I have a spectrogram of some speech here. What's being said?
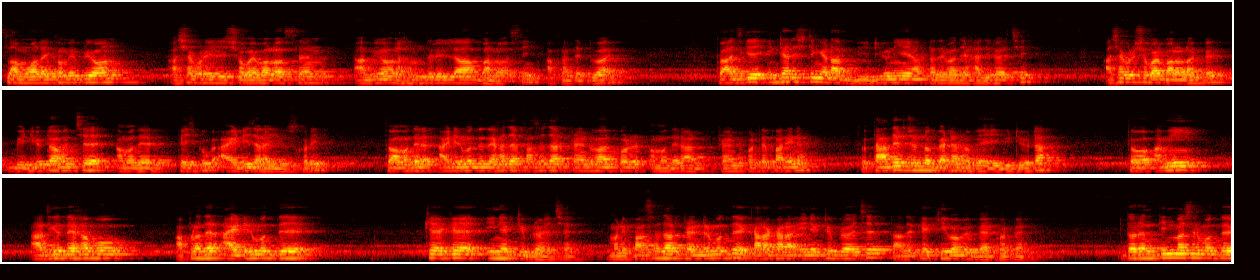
আসসালামু আলাইকুম এভরিওয়ান। আশা করি সবাই ভালো আছেন। আমিও আলহামদুলিল্লাহ ভালো আছি আপনাদের দোয়ায়। তো আজকে ইন্টারেস্টিং একটা ভিডিও নিয়ে আপনাদের মাঝে হাজির হয়েছি। আশা করি সবার ভালো লাগবে। ভিডিওটা হচ্ছে আমাদের ফেসবুক আইডি যারা ইউজ করি। তো আমাদের আইডির মধ্যে দেখা যায় পাঁচ হাজার ফ্রেন্ড হওয়ার পর আমাদের আর ফ্রেন্ড করতে পারি না। তো তাদের জন্য বেটার হবে এই ভিডিওটা। তো আমি আজকে দেখাবো আপনাদের আইডির মধ্যে কে কে ইনঅ্যাক্টিভ রয়েছে? মানে পাঁচ হাজার ফ্রেন্ডের মধ্যে কারা কারা ইনঅ্যাক্টিভ রয়েছে, তাদেরকে কীভাবে বের করবেন? ধরেন তিন মাসের মধ্যে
